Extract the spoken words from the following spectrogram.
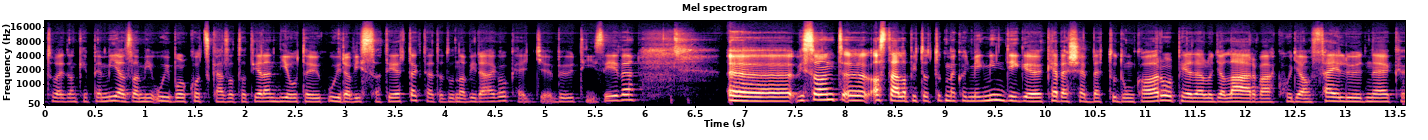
tulajdonképpen mi az, ami újból kockázatot jelent, mióta ők újra visszatértek, tehát a Dunavirágok egy bő tíz éve viszont azt állapítottuk meg, hogy még mindig kevesebbet tudunk arról, például, hogy a lárvák hogyan fejlődnek,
